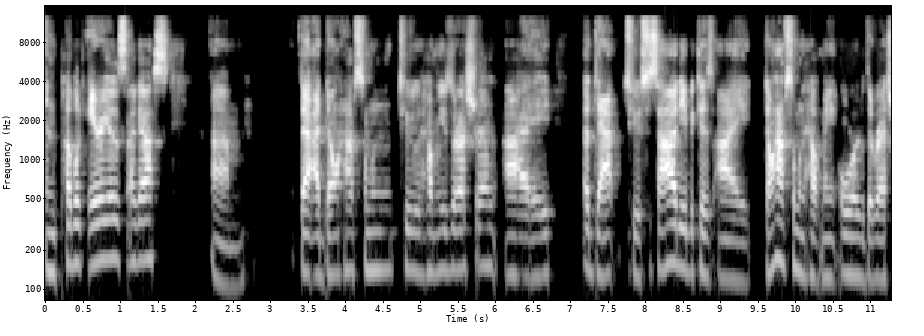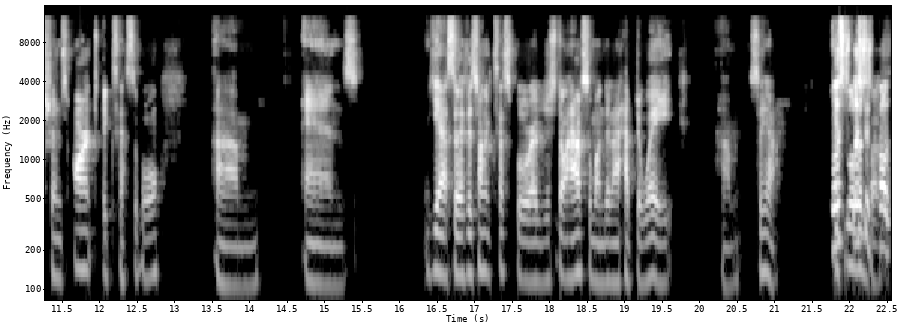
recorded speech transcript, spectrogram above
in public areas, I guess, um, that I don't have someone to help me use the restroom, I adapt to society because I don't have someone to help me or the restrooms aren't accessible. Um, and yeah, so if it's not accessible or I just don't have someone, then I have to wait. Um, so yeah. let's let's just pause,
